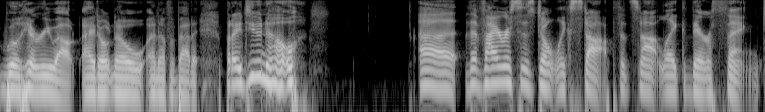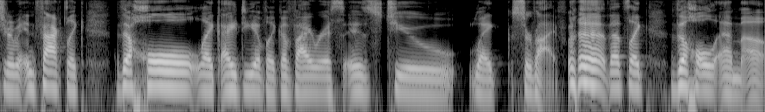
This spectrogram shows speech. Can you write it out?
will hear you out. I don't know enough about it. But I do know uh the viruses don't like stop. That's not like their thing. Do you know what I mean? in fact like the whole like idea of like a virus is to like survive. That's like the whole mo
